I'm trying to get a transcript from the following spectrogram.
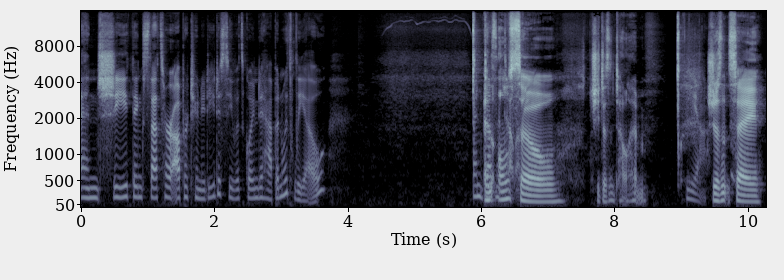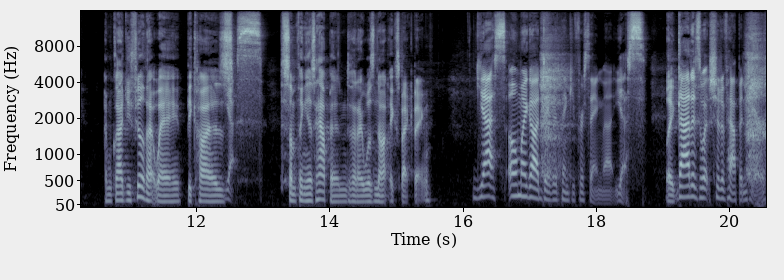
And she thinks that's her opportunity to see what's going to happen with Leo. And And doesn't tell him. also, she doesn't tell him. Yeah. She doesn't say, I'm glad you feel that way because Yes. something has happened that I was not expecting. Yes. Oh my God, David, thank you for saying that. Yes. Like, That is what should have happened here.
